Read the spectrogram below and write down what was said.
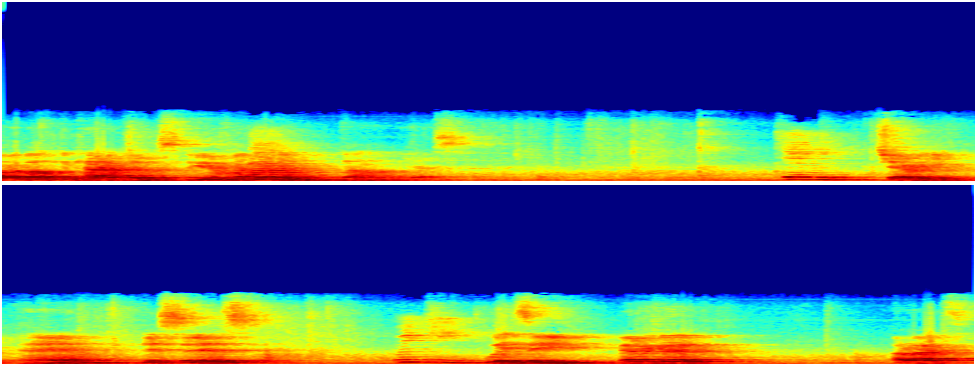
what about the characters? Do you remember them? Donald, yes. Jerry. Cherry, and this is Ricky. Wizzy. Very good. All right.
